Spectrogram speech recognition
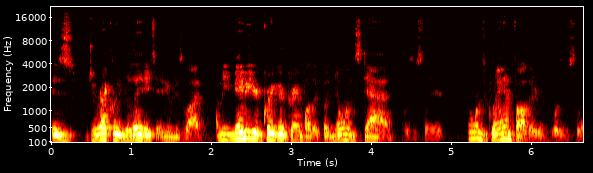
is directly related to anyone who's alive. I mean, maybe your great great grandfather, but no one's dad was a slave. No one's grandfather was a slave.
